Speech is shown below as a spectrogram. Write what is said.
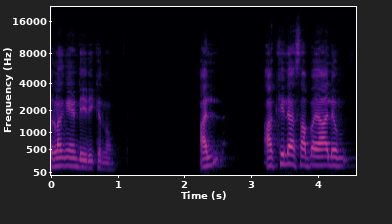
തിളങ്ങേണ്ടിയിരിക്കുന്നു. അൽ അഖില സഭയാലും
